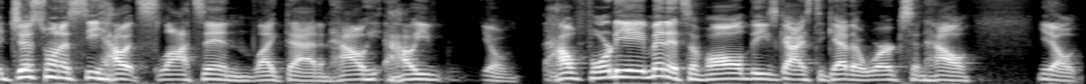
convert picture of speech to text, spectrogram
I just want to see how it slots in like that and how he how he you know how 48 minutes of all these guys together works and how you know,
